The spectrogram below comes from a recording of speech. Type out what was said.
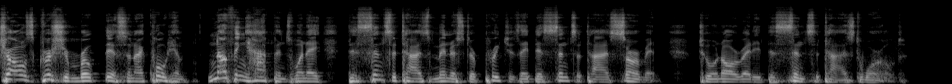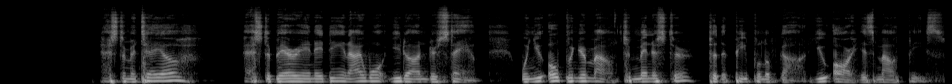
Charles Grisham wrote this, and I quote him Nothing happens when a desensitized minister preaches a desensitized sermon to an already desensitized world. Pastor Mateo, Pastor Barry and Nadine, I want you to understand when you open your mouth to minister to the people of God, you are his mouthpiece.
